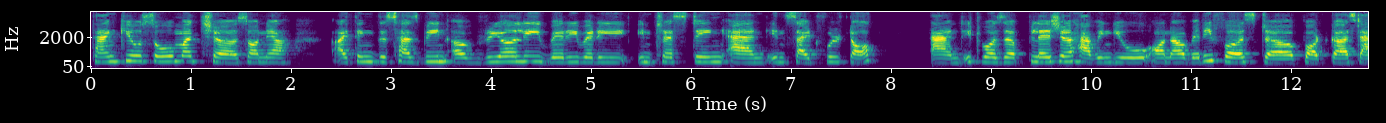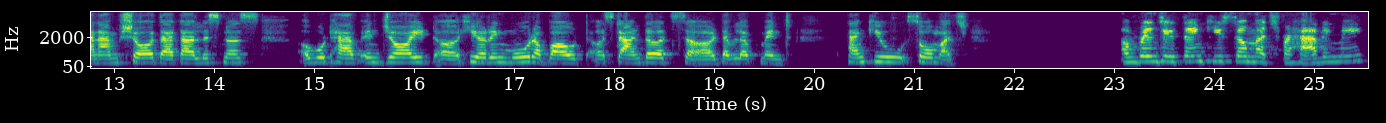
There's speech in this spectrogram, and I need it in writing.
Thank you so much, uh, Sonia. I think this has been a really very, very interesting and insightful talk. And it was a pleasure having you on our very first uh, podcast. And I'm sure that our listeners uh, would have enjoyed uh, hearing more about uh, standards development. Thank you so much. Oh, thank you so much for having me.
